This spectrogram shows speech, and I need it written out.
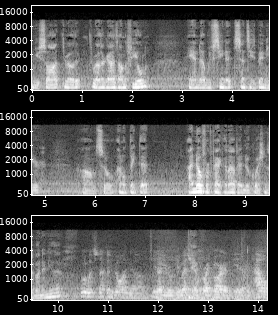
and you saw it through other through other guys on the field and uh, we've seen it since he's been here. Um, so I don't think that I know for a fact that I've had no questions about any of that. Well, With Stefen gone, um, you know, you, you mentioned Yeah. the right guard, and, you know, how,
